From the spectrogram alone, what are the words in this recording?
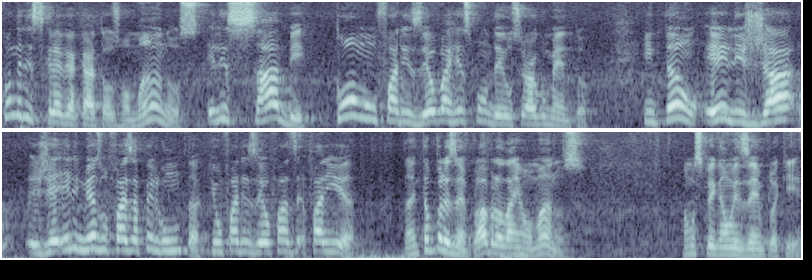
Quando ele escreve a carta aos Romanos, ele sabe como um fariseu vai responder o seu argumento. Então, ele já, ele mesmo faz a pergunta que um fariseu faz, faria. Né? Então, por exemplo, abra lá em Romanos. Vamos pegar um exemplo aqui.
